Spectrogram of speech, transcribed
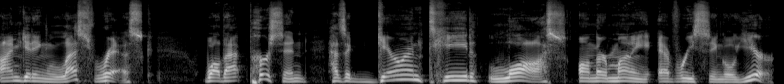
I'm getting less risk while that person has a guaranteed loss on their money every single year.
